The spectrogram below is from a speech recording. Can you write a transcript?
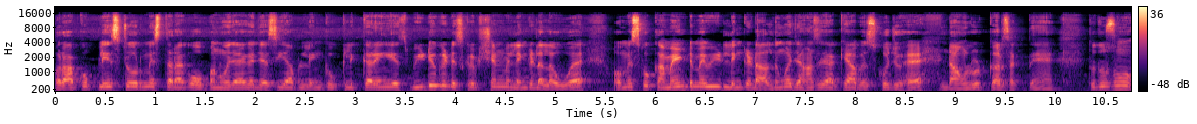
और आपको प्ले स्टोर में इस तरह का ओपन हो जाएगा। जैसे ही आप लिंक को क्लिक करेंगे, इस वीडियो के डिस्क्रिप्शन में लिंक डाला हुआ है और मैं इसको कमेंट में भी लिंक डाल दूँगा, जहाँ से जाके आप इसको जो है डाउनलोड कर सकते हैं। तो दोस्तों,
